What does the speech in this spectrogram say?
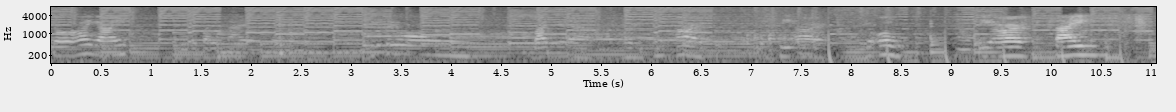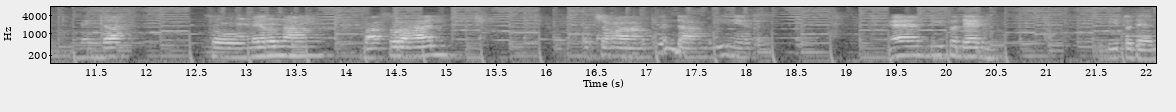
So hi guys. Dito pa rin tayo. Dito yung banyo na CR. CR. Loob ng CR, tile, ganda. So, meron ng basurahan at saka ganda, malinis. And dito din. Dito din.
